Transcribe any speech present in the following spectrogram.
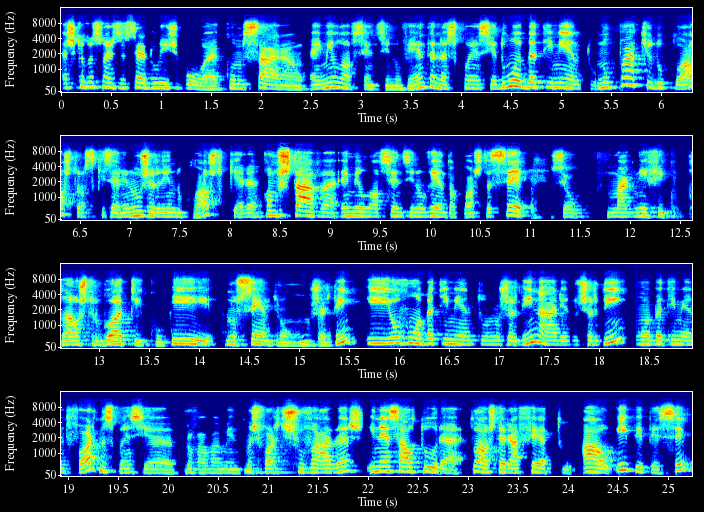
As escavações da sede de Lisboa começaram em 1990, na sequência de um abatimento no pátio do claustro, ou se quiserem, no jardim do claustro, que era como estava em 1990 o claustro da Sé, o seu magnífico claustro gótico, e no centro um jardim. E houve um abatimento no jardim, na área do jardim, um abatimento forte, na sequência provavelmente umas fortes chuvadas, e nessa altura o claustro era afeto ao IPPC,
